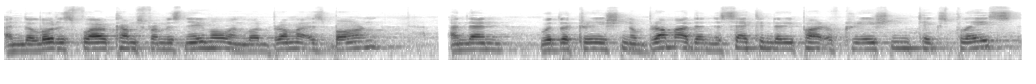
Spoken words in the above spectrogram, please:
and the lotus flower comes from his navel, and Lord Brahma is born. And then with the creation of Brahma, then the secondary part of creation takes place,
